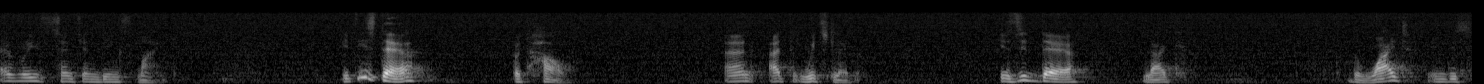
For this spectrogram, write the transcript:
every sentient being's mind. It is there, but how? And at which level? Is it there like the white in this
